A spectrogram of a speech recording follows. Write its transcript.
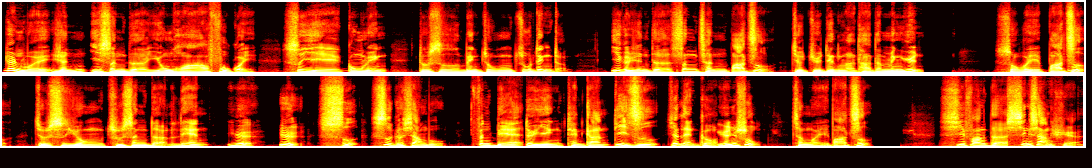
认为，人一生的荣华富贵、事业功名都是命中注定的。一个人的生辰八字就决定了他的命运。所谓八字。就是用出生的年月日时四个项目，分别对应天干地支这两个元素，称为八字。西方的星象学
